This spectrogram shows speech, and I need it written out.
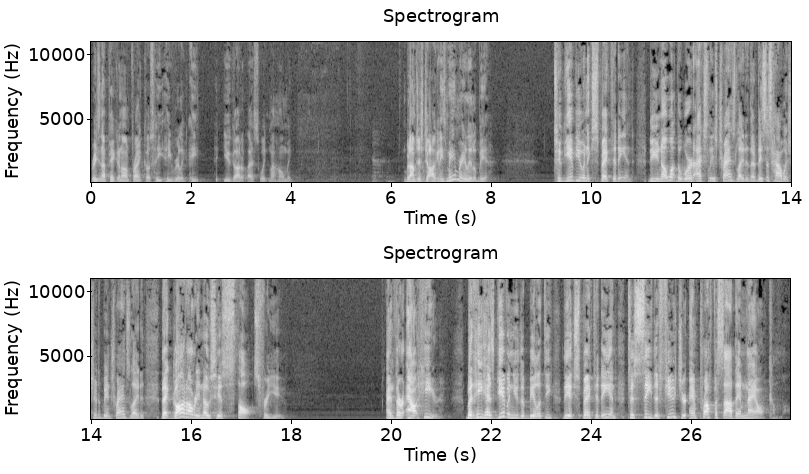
Reason I'm picking on Frank because he, he really, he, you got it last week, my homie. But I'm just jogging his memory a little bit. To give you an expected end. Do you know what the word actually is translated there? This is how it should have been translated that God already knows his thoughts for you. And they're out here. But he has given you the ability, the expected end, to see the future and prophesy them now. Come on.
